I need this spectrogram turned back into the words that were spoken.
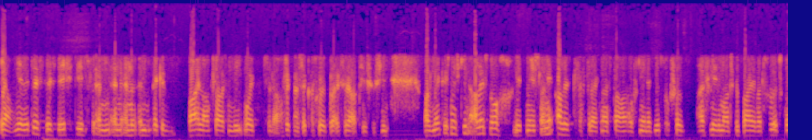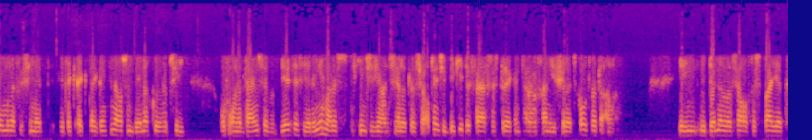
Ja, nee, dit is dis definitief en en en, en ek het baie lank lank nie ooit Suid-Afrika se groot prysreaksies gesien. Maar net is miskien alles nog net mense nou nie alles terugtrek na staan of nie. Ek weet ook vir afneemde maatskappye wat groot skommels gesien het, het ek ek ek, ek dink nie nou ons wenner korrupsie of onderduimse besighede nie, maar is miskien soos Jan sê, hulle het self net 'n bietjie te ver gestrek in terme van hoeveel skuld wat hulle aan en hoe dinge hulle self gesprei het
